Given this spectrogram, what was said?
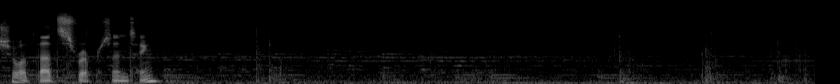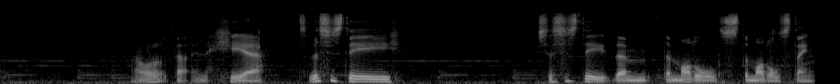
Sure what that's representing. Oh, what about in here? So this is the. So this is the the the models the models thing.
